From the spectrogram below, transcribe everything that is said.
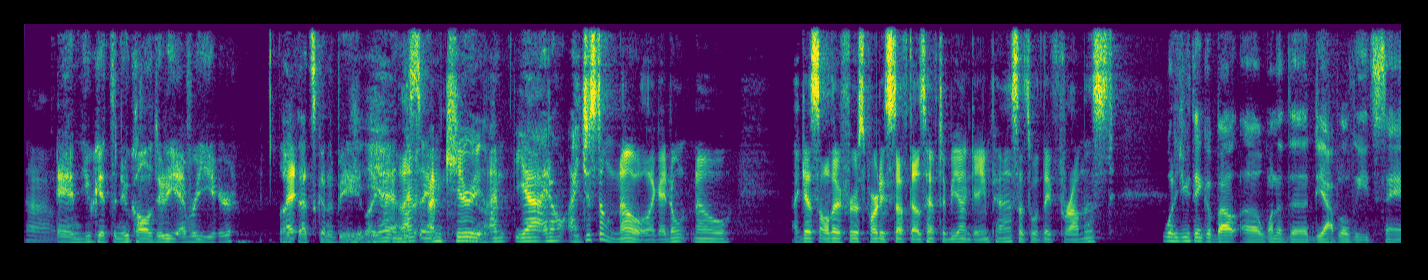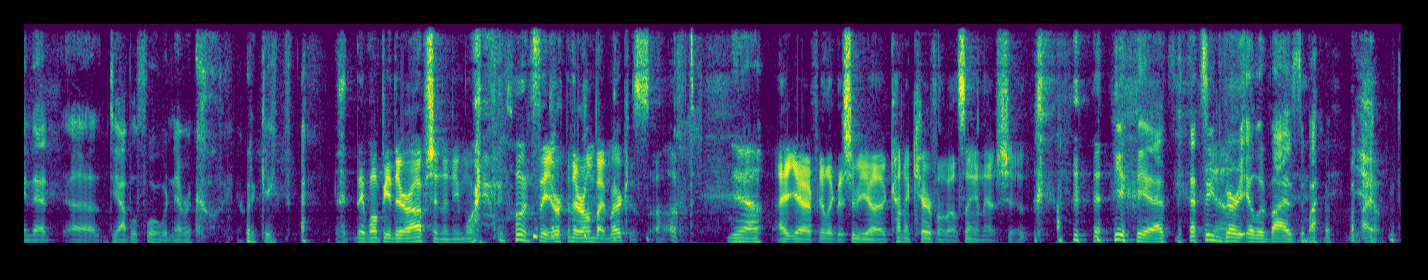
Um, and you get the new Call of Duty every year. Like I- that's going to be like yeah, I'm, same- I'm curious. I'm yeah, I don't. I just don't know. Like, I don't know. I guess all their first party stuff does have to be on Game Pass. That's what they've promised. What did you think about uh, one of the Diablo leads saying that uh, Diablo 4 would never go, go to Game Pass? They won't be their option anymore once they are they're owned by Microsoft. Yeah, I, yeah, I feel like they should be uh, kind of careful about saying that shit. yeah, that's, that seems Yeah. very ill advised in my yeah, mind.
